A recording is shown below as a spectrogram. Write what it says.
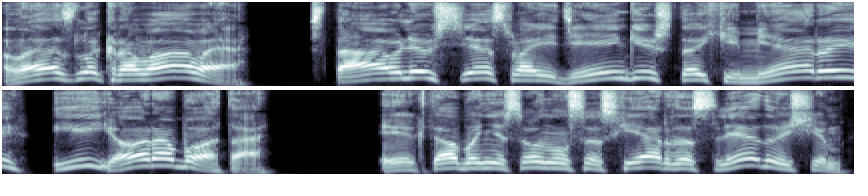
«Лезла кровавая! Ставлю все свои деньги, что химеры — ее работа. И кто бы ни сунулся с Херда следующим,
